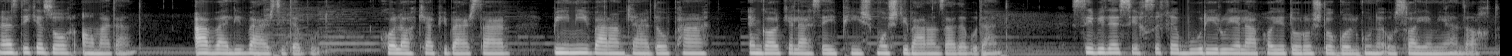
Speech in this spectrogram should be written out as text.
نزدیک ظهر آمدند. اولی ورزیده بود. کلاه کپی بر سر، بینی ورم کرده و پهن، انگار که لحظه پیش مشتی بران زده بودند. سیبیل سیخ بوری روی لبهای درشت و گلگون او سایه میانداخت.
